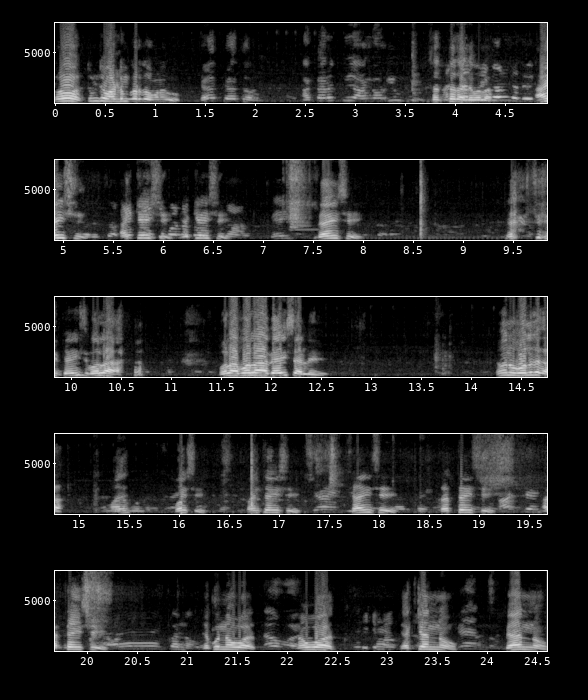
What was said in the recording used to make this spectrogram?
हो तुमच्या वाटून करतो म्हणा भाऊ. सत्तर झाले बोला. ऐंशी. एक्क्याऐंशी. एक्क्याऐंशी. ब्याऐंशी. ब्याऐंशी. बोला. बोला बोला ब्याऐंशी आले. बोलत का? ब्याऐंशी पंच्याऐंशी शहाऐंशी सत्याऐंशी अठ्ठ्याऐंशी एकोणनव्वद नव्वद एक्क्याण्णव ब्याण्णव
